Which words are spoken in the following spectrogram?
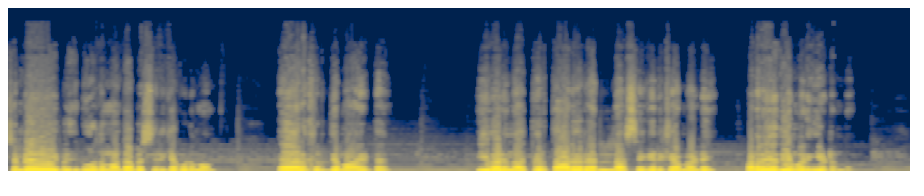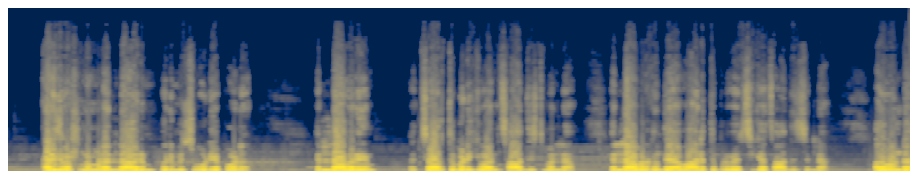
ചെമ്പേരി ഊർദ്ധമാത ബസിരിക്ക കുടുംബം ഏറെ ഹൃദ്യമായിട്ട് ഈ വരുന്ന തീർത്ഥാടകരെല്ലാം സ്വീകരിക്കാൻ വേണ്ടി വളരെയധികം ഒരുങ്ങിയിട്ടുണ്ട്. കഴിഞ്ഞ വർഷം നമ്മളെല്ലാവരും ഒരുമിച്ച് കൂടിയപ്പോൾ എല്ലാവരെയും ചേർത്ത് പിടിക്കുവാൻ സാധിച്ചുമല്ല എല്ലാവർക്കും ദേവാലയത്തിൽ പ്രവേശിക്കാൻ സാധിച്ചില്ല. അതുകൊണ്ട്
